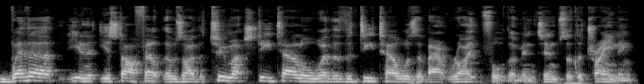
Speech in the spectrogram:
whether you know, your staff felt there was either too much detail or whether the detail was about right for them in terms of the training.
